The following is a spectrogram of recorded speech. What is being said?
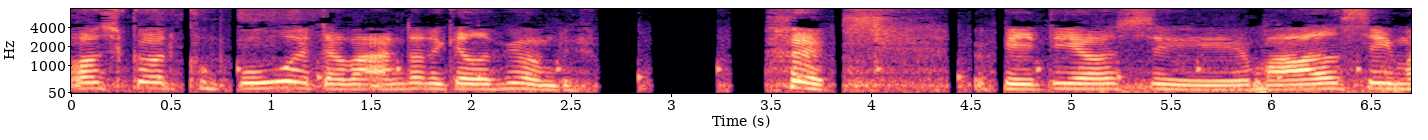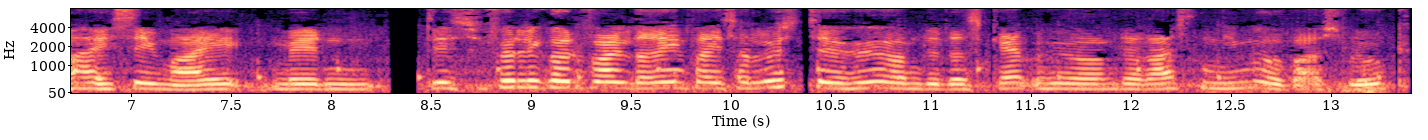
også godt kunne bruge, at der var andre, der gad at høre om det. okay, det er også øh, meget se mig, se mig, men det er selvfølgelig kun folk, der rent faktisk har lyst til at høre om det, der skal høre om det. Resten, I må bare slukke.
